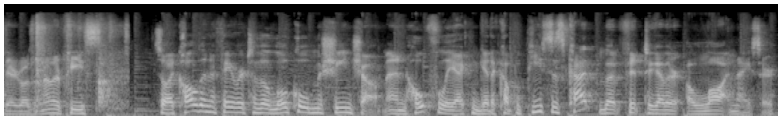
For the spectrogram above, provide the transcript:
There goes another piece. So I called in a favor to the local machine shop and hopefully I can get a couple pieces cut that fit together a lot nicer.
